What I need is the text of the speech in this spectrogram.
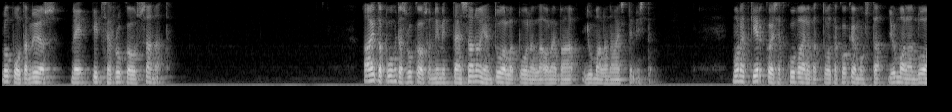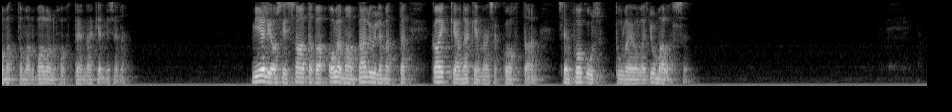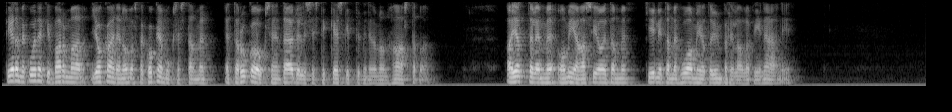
lopulta myös ne itse rukoussanat. Aito puhdas rukous on nimittäin sanojen tuolla puolella olevaa Jumalan aistimista. Monet kirkkoiset kuvailevat tuota kokemusta Jumalan luomattoman valonhohteen näkemisenä. Mieli on siis saatava olemaan pälyilemättä kaikkea näkemänsä kohtaan. Sen fokus tulee olla Jumalassa. Tiedämme kuitenkin varmaan jokainen omasta kokemuksestamme, että rukoukseen täydellisesti keskittyminen on haastavaa. Ajattelemme omia asioitamme, kiinnitämme huomiota ympärillä oleviin ääniin.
